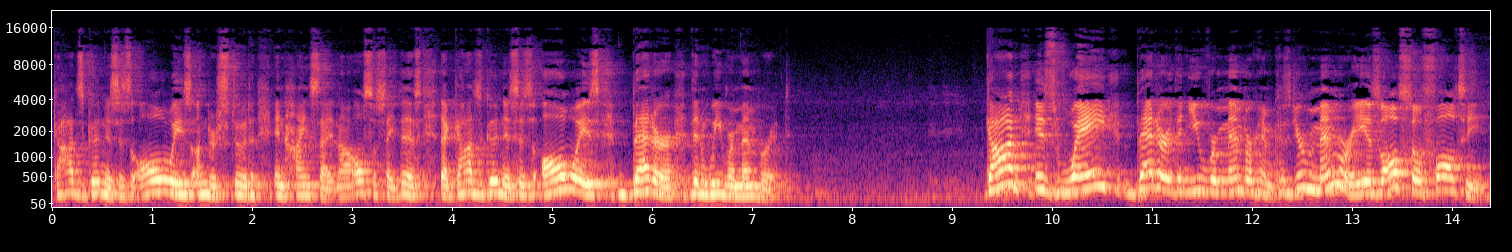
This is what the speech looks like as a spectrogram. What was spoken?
God's goodness is always understood in hindsight. And I'll also say this that God's goodness is always better than we remember it. God is way better than you remember Him because your memory is also faulty.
